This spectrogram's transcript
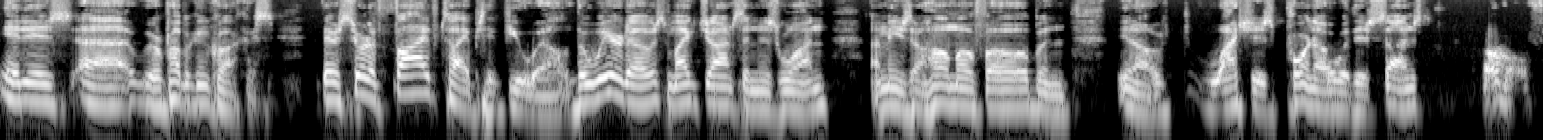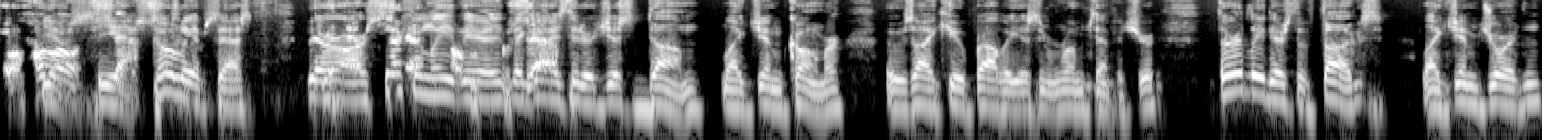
it is uh, Republican caucus there's sort of five types, if you will. The weirdos, Mike Johnson is one. I mean, he's a homophobe and, you know, watches porno with his sons. Homo, yes, he is totally obsessed. There yeah, are, secondly, yeah, the guys that are just dumb, like Jim Comer, whose IQ probably isn't room temperature. Thirdly, there's the thugs, like Jim Jordan,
